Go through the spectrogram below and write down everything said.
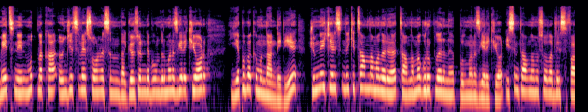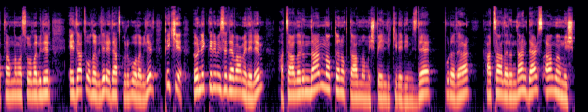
metnin mutlaka öncesi ve sonrasını da göz önünde bulundurmanız gerekiyor. Yapı bakımından dediği cümle içerisindeki tamlamaları, tamlama gruplarını bulmanız gerekiyor. İsim tamlaması olabilir, sıfat tamlaması olabilir, edat olabilir, edat grubu olabilir. Peki örneklerimize devam edelim. Hatalarından nokta nokta almamış belli ki dediğimizde burada hatalarından ders almamış.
